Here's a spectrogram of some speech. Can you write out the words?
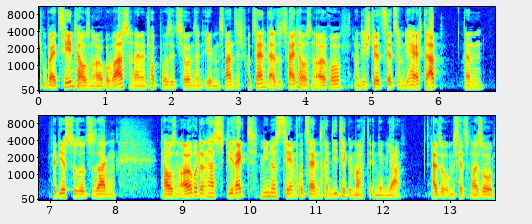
du bei 10.000 Euro warst und deine Top-Positionen sind eben 20 Prozent, also 2.000 Euro und die stürzt jetzt um die Hälfte ab, dann verlierst du sozusagen 1.000 Euro, dann hast du direkt minus 10 Prozent Rendite gemacht in dem Jahr. Also um es jetzt mal so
